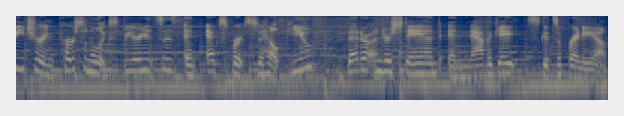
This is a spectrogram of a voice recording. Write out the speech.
featuring personal experiences and experts to help you better understand and navigate schizophrenia.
